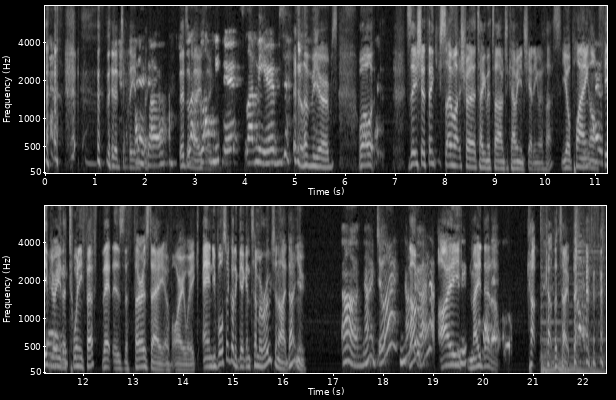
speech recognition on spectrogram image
that Italian? I don't thing? know. That's Lo- amazing. love me herbs. Love me herbs. Love me herbs. Well, Zisha, thank you so much for taking the time to coming and chatting with us. You're playing on February the 25th. That is the Thursday of Ori Week. And you've also got a gig in Timaru tonight, don't you? Oh no, do I? No, No, I don't. I made that up. Cut, cut the tape.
